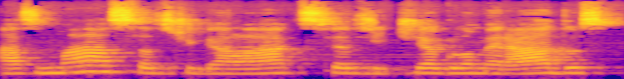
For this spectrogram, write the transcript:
as massas de galáxias e de aglomerados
